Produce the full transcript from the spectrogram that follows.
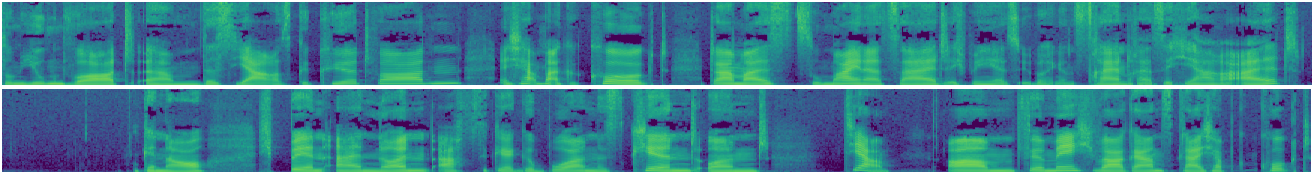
zum Jugendwort ähm, des Jahres gekürt worden. Ich habe mal geguckt, damals zu meiner Zeit, ich bin jetzt übrigens 33 Jahre alt, Genau. Ich bin ein 89er geborenes Kind und tja, ähm, für mich war ganz klar, ich habe geguckt,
